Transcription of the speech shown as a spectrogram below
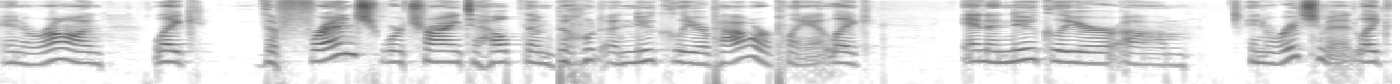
in Iran, like the French were trying to help them build a nuclear power plant, like and a nuclear um, enrichment. Like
